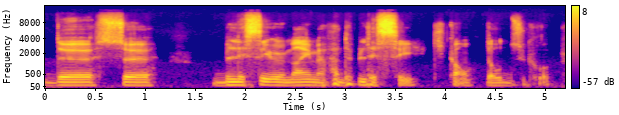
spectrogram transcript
de se blesser eux-mêmes avant de blesser quiconque d'autre du groupe.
